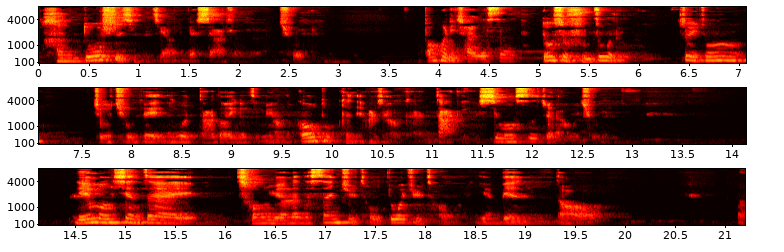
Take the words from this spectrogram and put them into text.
很多事情的这样一个下手的球员，包括理查德森都是辅助的。最终这个球队能够达到一个怎么样的高度，肯定还是要看大帝和西蒙斯这两位球员。联盟现在。从原来的三巨头、多巨头演变到，呃，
